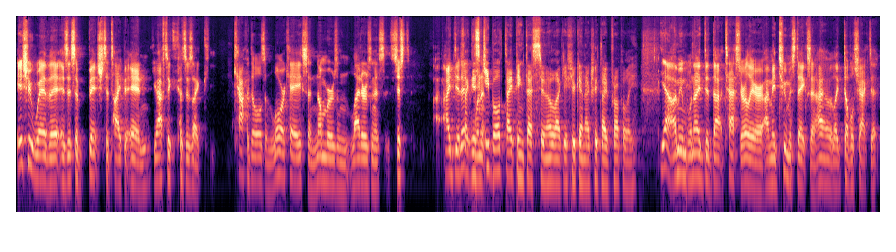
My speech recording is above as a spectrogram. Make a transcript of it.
issue with it is it's a bitch to type it in. You have to because there's like capitals and lowercase and numbers and letters, and it's it's just I did it's it like this keyboard it, typing test, you know, like if you can actually type properly. Yeah, I mean, when I did that test earlier, I made two mistakes and I like double checked it.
